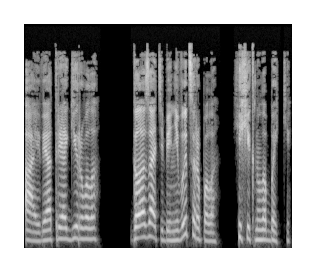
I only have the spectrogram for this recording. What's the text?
Айви отреагировала? Глаза тебе не выцарапала? Хихикнула Бекки.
